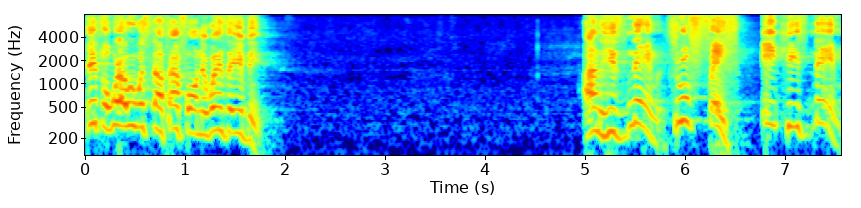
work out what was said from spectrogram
If not, what are we wasting our time for on a Wednesday evening? And his name, through faith in his name,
